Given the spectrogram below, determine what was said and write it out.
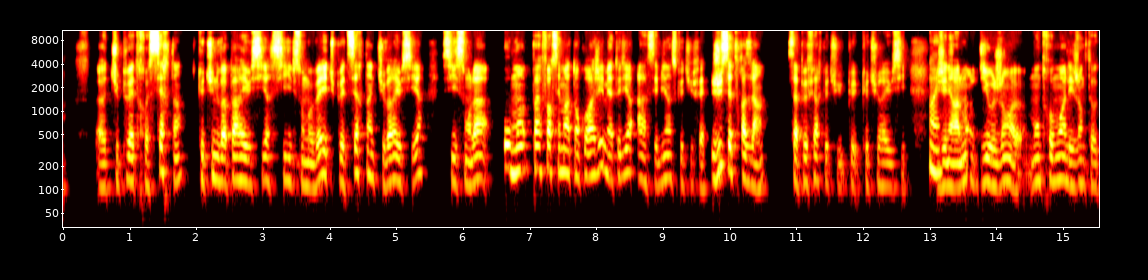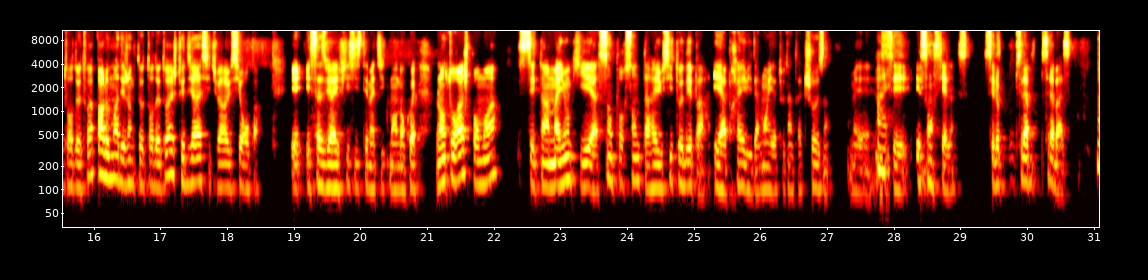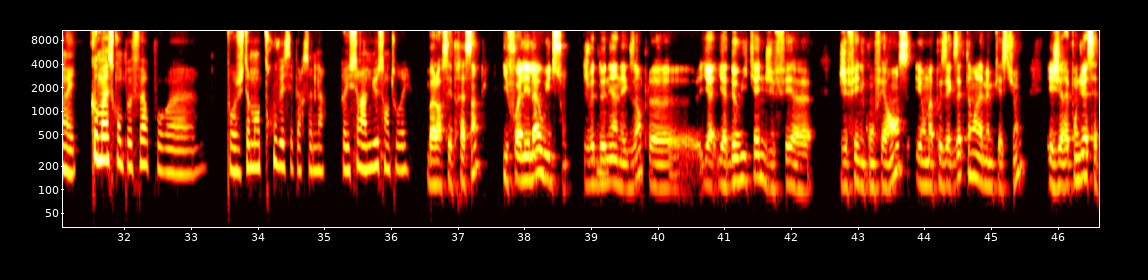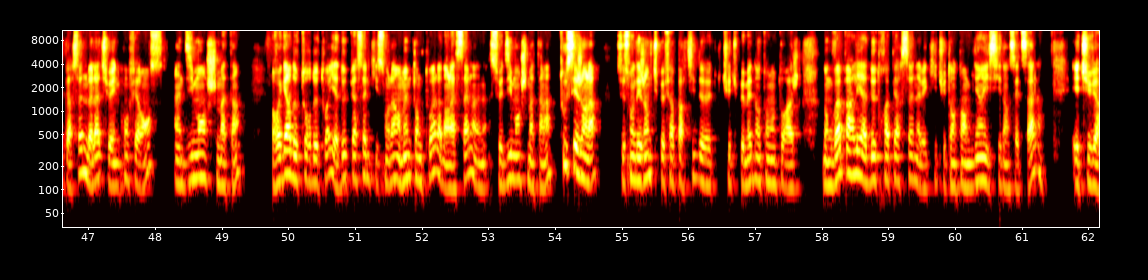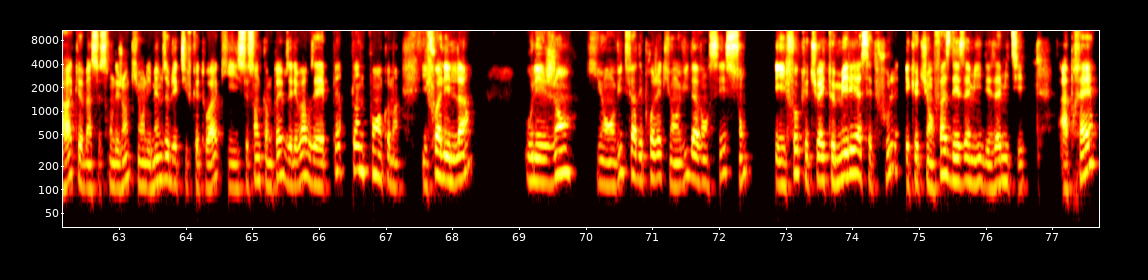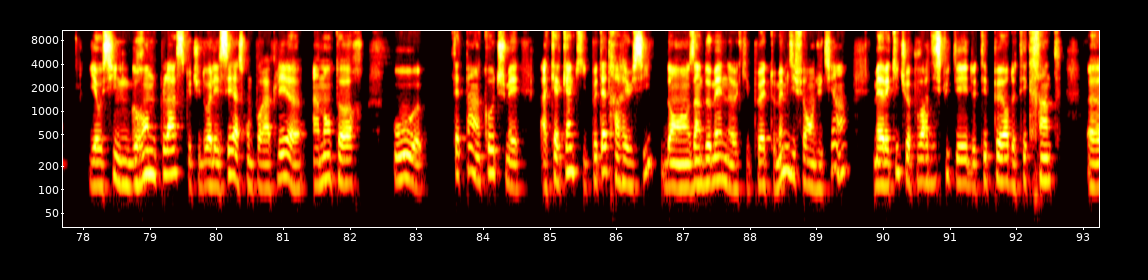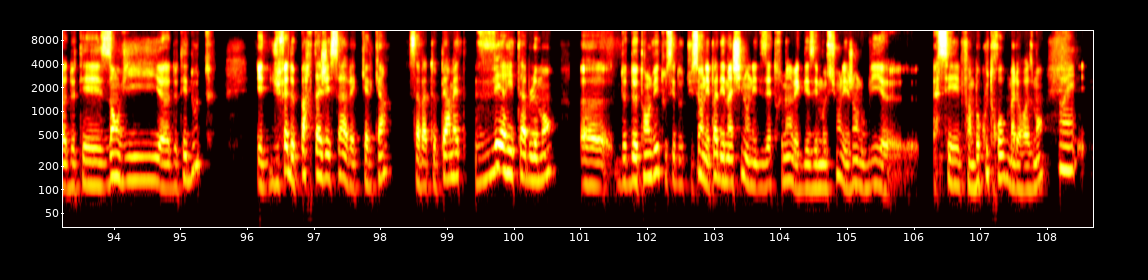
euh, tu peux être certain que tu ne vas pas réussir s'ils sont mauvais et tu peux être certain que tu vas réussir s'ils sont là, au moins pas forcément à t'encourager, mais à te dire Ah, c'est bien ce que tu fais. Juste cette phrase-là, hein, ça peut faire que tu, que, tu réussis. Généralement, je dis aux gens euh, Montre-moi les gens que tu as autour de toi, parle-moi des gens que tu as autour de toi et je te dirai si tu vas réussir ou pas. Et, et ça se vérifie systématiquement. Donc, ouais, l'entourage pour moi, c'est un maillon qui est à 100% de ta réussite au départ. Et après, évidemment, il y a tout un tas de choses, hein. mais c'est essentiel. C'est la, la, base. Ouais. Comment est-ce qu'on peut faire pour, euh, pour justement trouver ces personnes-là, réussir à mieux s'entourer? Bah Alors, c'est très simple. Il faut aller là où ils sont. Je vais te donner un exemple. Euh, il y, a, y, a, deux week-ends, j'ai fait, euh, j'ai fait une conférence et on m'a posé exactement la même question. Et j'ai répondu à cette personne, bah là, tu as une conférence un dimanche matin Regarde autour de toi, il y a d'autres personnes qui sont là en même temps que toi, là dans la salle, ce dimanche matin-là. Tous ces gens-là, ce sont des gens que tu peux faire partie de, que tu peux mettre dans ton entourage. Donc, va parler à deux, trois personnes avec qui tu t'entends bien ici dans cette salle, et tu verras que ben, ce seront des gens qui ont les mêmes objectifs que toi, qui se sentent comme toi, et vous allez voir, vous avez plein, plein de points en commun. Il faut aller là où les gens qui ont envie de faire des projets, qui ont envie d'avancer, sont, et il faut que tu ailles te mêler à cette foule et que tu en fasses des amis, des amitiés. Après, il y a aussi une grande place que tu dois laisser à ce qu'on pourrait appeler euh, un mentor ou euh, peut-être pas un coach, mais à quelqu'un qui peut-être a réussi dans un domaine euh, qui peut être même différent du tien, hein, mais avec qui tu vas pouvoir discuter de tes peurs, de tes craintes, de tes envies, de tes doutes. Et du fait de partager ça avec quelqu'un, ça va te permettre véritablement de, t'enlever tous ces doutes. Tu sais, on n'est pas des machines, on est des êtres humains avec des émotions. Les gens l'oublient assez, enfin beaucoup trop malheureusement.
